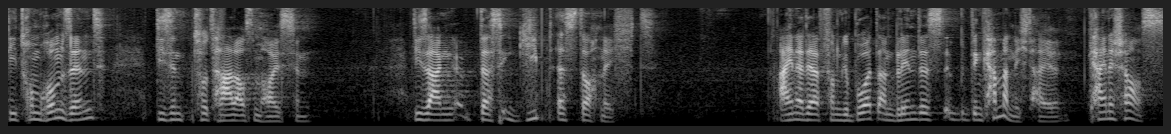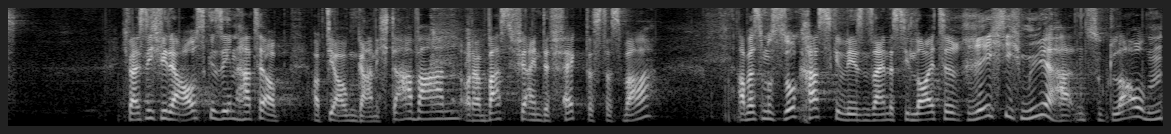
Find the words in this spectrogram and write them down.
die drumherum sind, die sind total aus dem Häuschen. Die sagen, das gibt es doch nicht. Einer, der von Geburt an blind ist, den kann man nicht heilen. Keine Chance. Ich weiß nicht, wie der ausgesehen hatte, ob, ob die Augen gar nicht da waren oder was für ein Defekt das das war. Aber es muss so krass gewesen sein, dass die Leute richtig Mühe hatten zu glauben,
